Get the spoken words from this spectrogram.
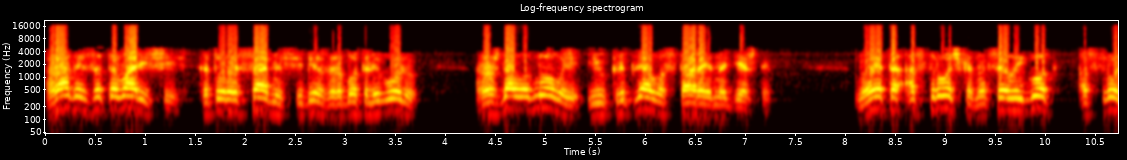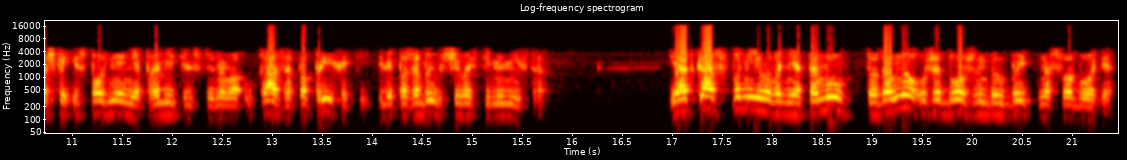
Радость за товарищей, которые сами себе заработали волю, рождала новые и укрепляла старые надежды. Но эта отстрочка на целый год, отстрочка исполнения правительственного указа по прихоти или по забывчивости министра. И отказ в помиловании тому, кто давно уже должен был быть на свободе.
